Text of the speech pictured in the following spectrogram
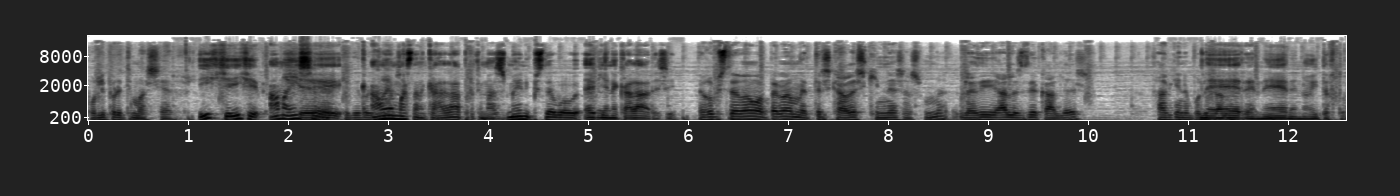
πολύ προετοιμασία. ρε φίλε. Είχε, είχε. Άμα, Είχε είσαι, αρκετή άμα προετοιμασία. ήμασταν καλά προετοιμασμένοι, πιστεύω έβγαινε καλά ρε, εσύ. Εγώ πιστεύω άμα παίρναμε τρεις καλές σκηνές, ας πούμε, δηλαδή άλλες δύο καλές, θα έβγαινε πολύ Ναι, καλά. ρε, ναι, ρε, εννοείται αυτό.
